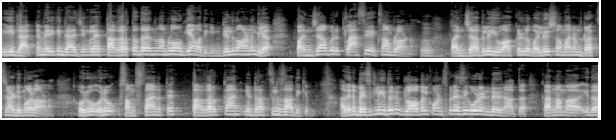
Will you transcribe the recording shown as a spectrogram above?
ഈ ലാറ്റിൻ അമേരിക്കൻ രാജ്യങ്ങളെ തകർത്തത് എന്ന് നമ്മൾ നോക്കിയാൽ മതി. ഇന്ത്യയിൽ നിന്നാണെങ്കിൽ പഞ്ചാബ് ഒരു ക്ലാസിക് എക്സാമ്പിൾ ആണ്. പഞ്ചാബിലെ യുവാക്കളിൽ വലിയ ശതമാനം ഡ്രഗ്സിന് അടിമകളാണ്. ഒരു ഒരു സംസ്ഥാനത്തെ തകർക്കാൻ ഈ ഡ്രഗ്സിന് സാധിക്കും. അതിന് ബേസിക്കലി ഇതൊരു ഗ്ലോബൽ കോൺസ്പിറസി കൂടെ ഉണ്ട് ഇതിനകത്ത്. കാരണം ഇത്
